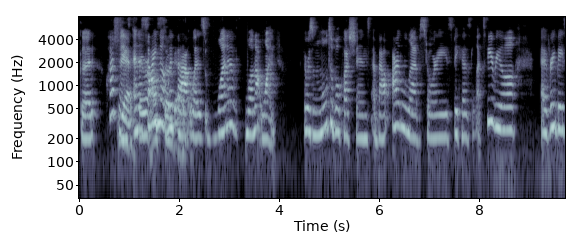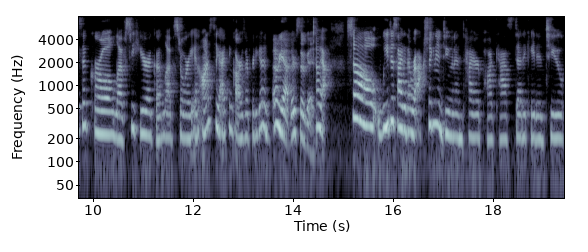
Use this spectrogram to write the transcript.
good questions. Yes, and a side note so with good. that was one of, well, not one, there was multiple questions about our love stories because let's be real, every basic girl loves to hear a good love story. And honestly, I think ours are pretty good. Oh, yeah, they're so good. Oh, yeah. So we decided that we're actually going to do an entire podcast dedicated to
